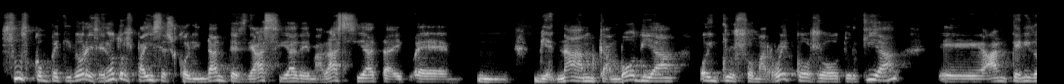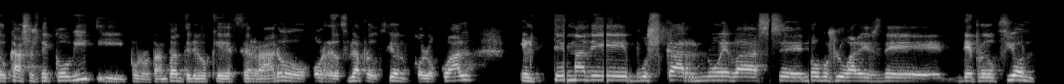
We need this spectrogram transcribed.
sus competidores en otros países colindantes de Asia, de Malasia, eh, mm, Vietnam, Cambodia o incluso Marruecos o Turquía, eh, han tenido casos de COVID y por lo tanto han tenido que cerrar o, reducir la producción. Con lo cual, el tema de buscar nuevas, eh, nuevos lugares de producción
